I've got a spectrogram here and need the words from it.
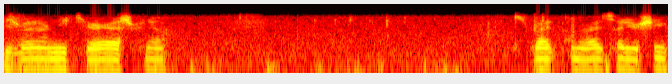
He's right underneath your ass right now. It's right on the right side of your sheep.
